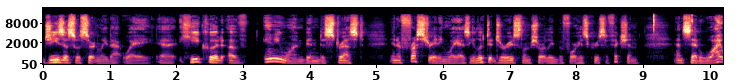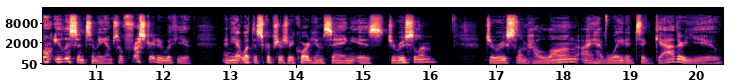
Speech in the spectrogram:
Jesus was certainly that way. Uh, he could have anyone been distressed in a frustrating way as he looked at Jerusalem shortly before his crucifixion and said, Why won't you listen to me? I'm so frustrated with you. And yet, what the scriptures record him saying is, Jerusalem, Jerusalem, how long I have waited to gather you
